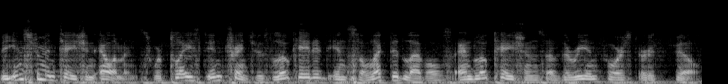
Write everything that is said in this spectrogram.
The instrumentation elements were placed in trenches located in selected levels and locations of the reinforced earth fill.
